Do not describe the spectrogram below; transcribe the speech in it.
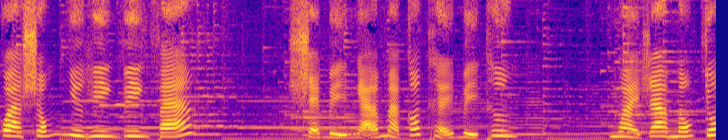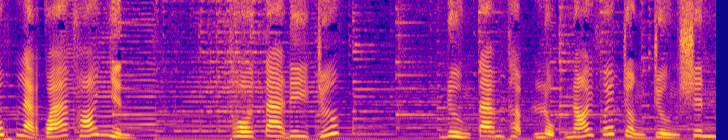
qua sống như hiên viên phá. Sẽ bị ngã mà có thể bị thương. Ngoài ra mấu chốt là quá khó nhìn. Thôi ta đi trước. Đường Tam Thập Lục nói với Trần Trường Sinh.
